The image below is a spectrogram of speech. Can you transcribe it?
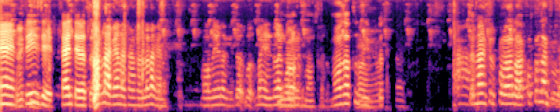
হ্যাঁ মজা তো পোড়ালা কত লাগবে?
